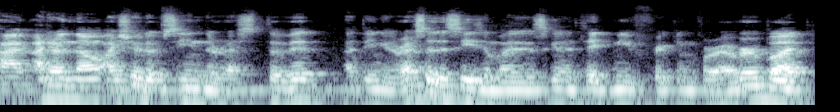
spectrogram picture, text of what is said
I, I don't know. I should have seen the rest of it. I think the rest of the season, but it's gonna take me freaking forever. But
